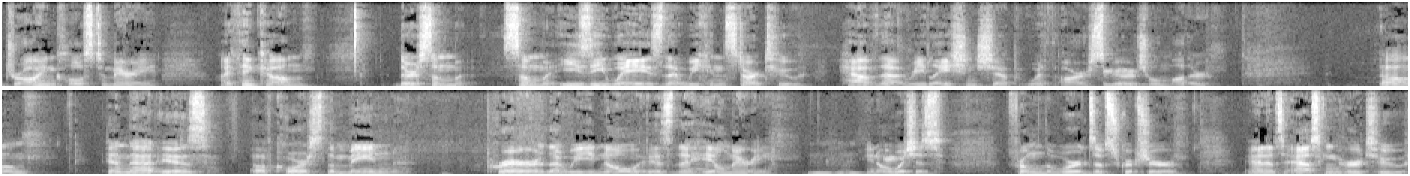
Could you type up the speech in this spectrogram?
drawing close to Mary, I think um, there's some some easy ways that we can start to have that relationship with our spiritual mother. Um, and that is, of course, the main prayer that we know is the Hail Mary, mm-hmm. you know, which is from the words of Scripture, and it's asking her to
